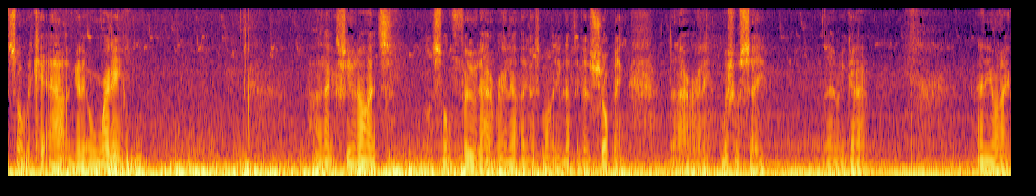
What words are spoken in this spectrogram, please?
sort my kit out and get it all ready for the next few nights. I'll sort food out really. I think I might even have to go shopping don't know really. We shall see. There we go. Anyway,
